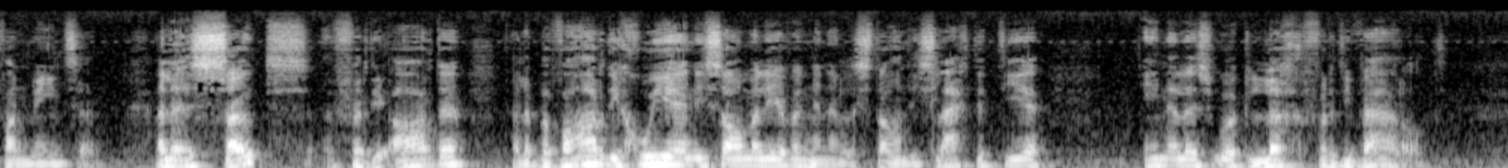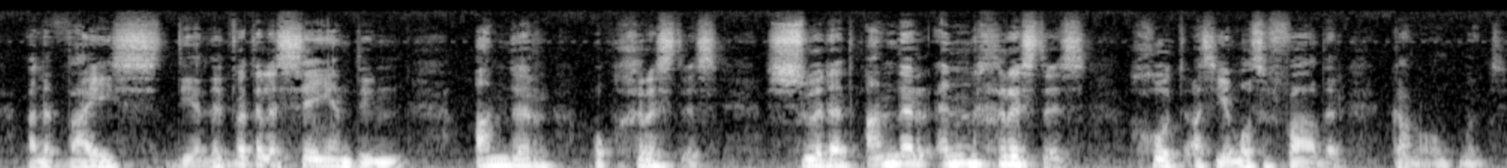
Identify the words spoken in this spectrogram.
van mense. Hulle is sout vir die aarde, hulle bewaar die goeie in die samelewing en hulle staan die slegte te en hulle is ook lig vir die wêreld. Hulle wys deur dit wat hulle sê en doen ander op Christus sodat ander in Christus God as hemelse Vader kan ontmoet.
